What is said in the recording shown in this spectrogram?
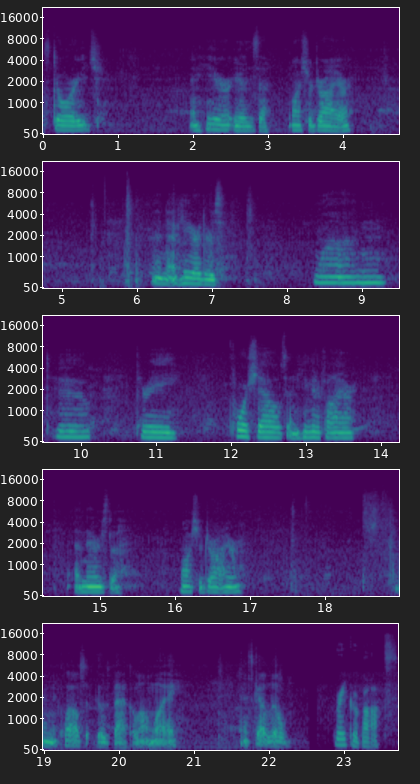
Storage. And here is a washer dryer. And here there's one, two, three, four shelves and a humidifier. And there's the washer dryer. And the closet goes back a long way. And it's got a little breaker box.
